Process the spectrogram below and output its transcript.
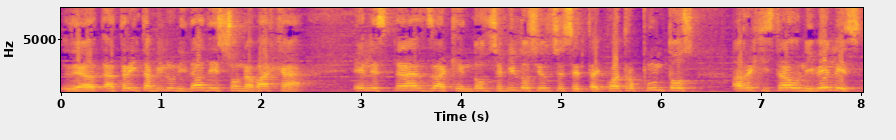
a 30.000 unidades, zona baja. El Nasdaq en 12.264 puntos ha registrado niveles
